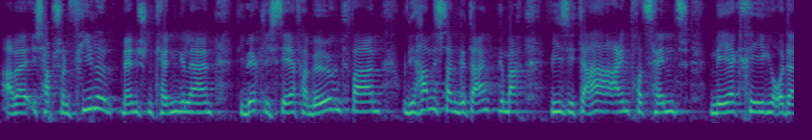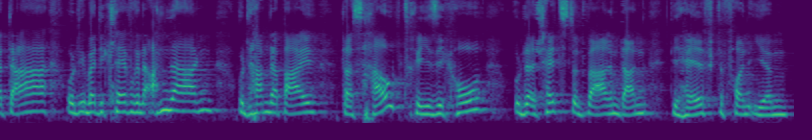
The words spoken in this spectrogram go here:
aber ich habe schon viele Menschen kennengelernt, die wirklich sehr vermögend waren und die haben sich dann Gedanken gemacht, wie sie da ein Prozent mehr kriegen oder da und über die cleveren Anlagen und haben dabei das Hauptrisiko unterschätzt und waren dann die Hälfte von ihrem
